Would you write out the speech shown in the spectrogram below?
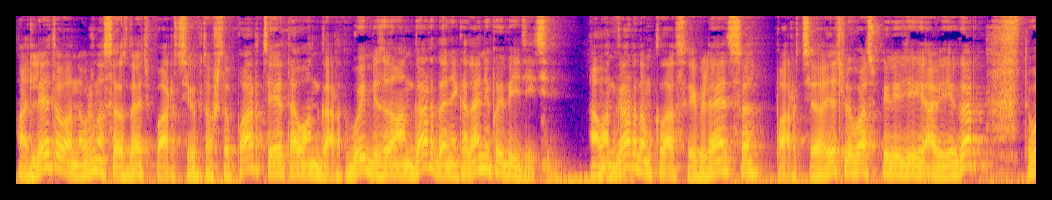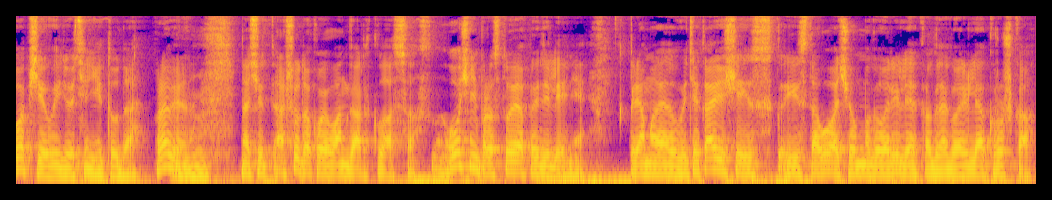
А для этого нужно создать партию, потому что партия – это авангард. Вы без авангарда никогда не победите. Авангардом класса является партия. А если у вас впереди арьегард, то вообще вы идете не туда. Правильно? Угу. Значит, а что такое авангард класса? Очень простое определение. Прямо вытекающее из, из того, о чем мы говорили, когда говорили о кружках.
